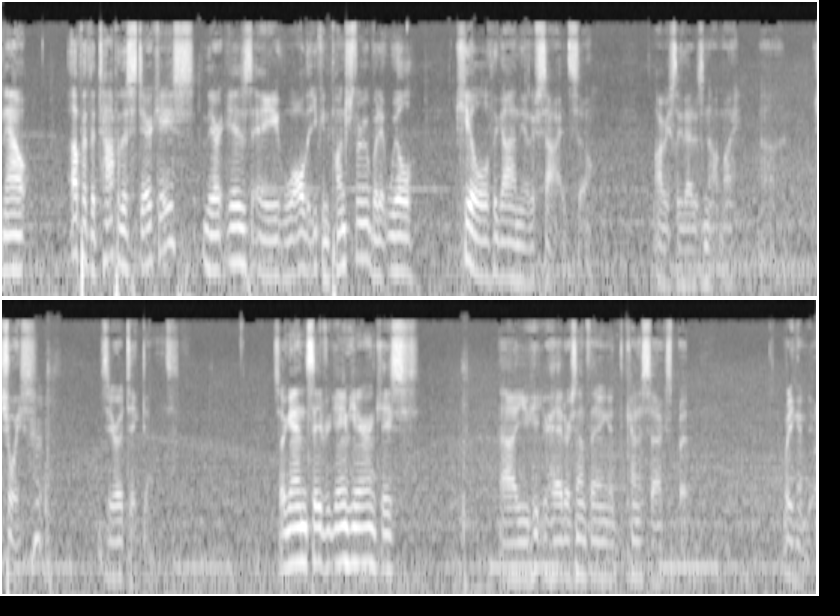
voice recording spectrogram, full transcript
Now, up at the top of the staircase, there is a wall that you can punch through, but it will kill the guy on the other side, so obviously that is not my uh, choice. Zero takedowns. So again, save your game here in case uh, you hit your head or something. It kind of sucks, but what are you going to do?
